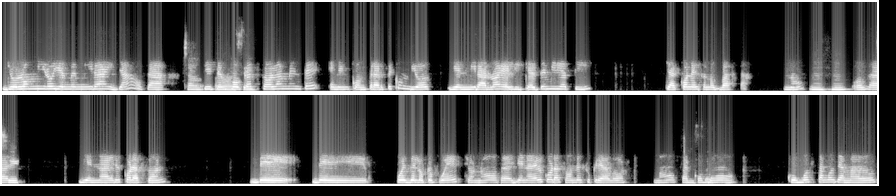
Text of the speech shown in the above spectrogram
yo lo miro y él me mira y ya, o sea, si te ah, enfocas solamente en encontrarte con Dios y en mirarlo a Él y que Él te mire a ti, ya con eso nos basta, ¿no? O sea, llenar el corazón de, de, pues de lo que fue hecho, ¿no? O sea, llenar el corazón de su creador, ¿no? O sea, cómo, cómo estamos llamados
